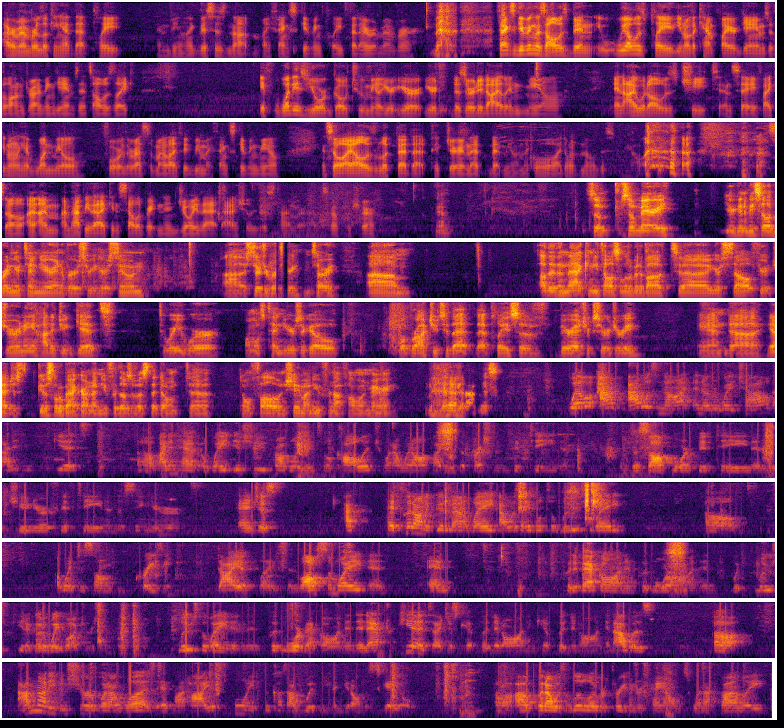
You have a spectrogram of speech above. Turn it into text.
I remember looking at that plate and being like, "This is not my Thanksgiving plate that I remember." Thanksgiving has always been. We always play, you know, the campfire games or the long driving games, and it's always like if what is your go-to meal, your your your deserted island meal, and I would always cheat and say if I can only have one meal for the rest of my life, it'd be my Thanksgiving meal. And so I always looked at that picture and that that meal. I'm like, oh, I don't know this meal. so I, I'm I'm happy that I can celebrate and enjoy that actually this time around. So for sure. Yeah. So so Marye, you're going to be celebrating your 10 year anniversary here soon. Uh, anniversary. I'm sorry. Um, other than that, can you tell us a little bit about uh, yourself, your journey? How did you get to where you were almost 10 years ago? What brought you to that that place of bariatric surgery? And uh, yeah, just give us a little background on you for those of us that don't uh, don't follow. And shame on you for not following Marye. Well, I, I was not an overweight child. I didn't get, uh, I didn't have a weight issue probably until college. When I went off, I did the freshman 15 and the sophomore 15 and the junior 15 and the senior. And just, I had put on a good amount of weight. I was able to lose weight. Um, I went to some crazy diet place and lost some weight and, and put it back on and put more on and would lose, you know, go to Weight Watchers and lose the weight and then put more back on. And then after kids, I just kept putting it on and kept putting it on. And I was, uh, I'm not even sure what I was at my highest point because I wouldn't even get on the scale. Uh, I, but I was a little over 300 pounds when I finally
